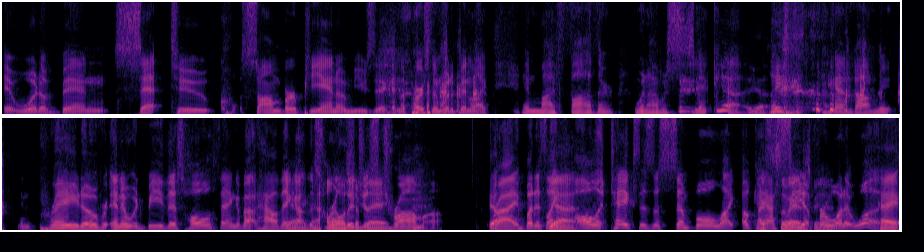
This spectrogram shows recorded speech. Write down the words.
it would have been set to qu- somber piano music, and the person would have been like, "And my father, when I was sick, yeah, yeah. placed his hand on me and prayed over and it would be this whole thing about how they Yeah, got this religious shebang. trauma right but it's like Yeah. all it takes is a simple like okay I i, see it for what it was Hey,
